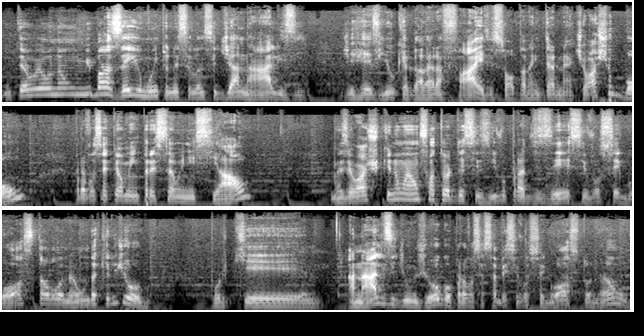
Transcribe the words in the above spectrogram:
Então eu não me baseio muito nesse lance de análise, de review que a galera faz e solta na internet. Eu acho bom para você ter uma impressão inicial, mas eu acho que não é um fator decisivo para dizer se você gosta ou não daquele jogo. Porque análise de um jogo, para você saber se você gosta ou não,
